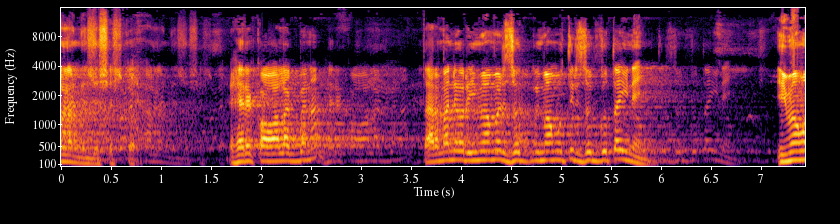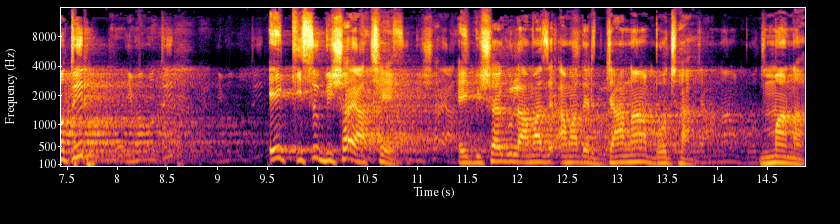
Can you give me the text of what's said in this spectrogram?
আলেম রেন্দা শেষ করে। হেরে কওয়া লাগবে না? তার মানে ওর ইমামের ইমামতির যোগ্যতাই নেই। ইমামতির? এই কিছু বিষয় আছে। এই বিষয়গুলো আমাদের আমাদের জানা, বোঝা, মানা,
